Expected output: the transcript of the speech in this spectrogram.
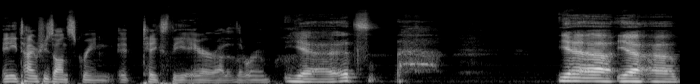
Anytime she's on screen it takes the air out of the room. Yeah, it's. Yeah, yeah. Uh,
